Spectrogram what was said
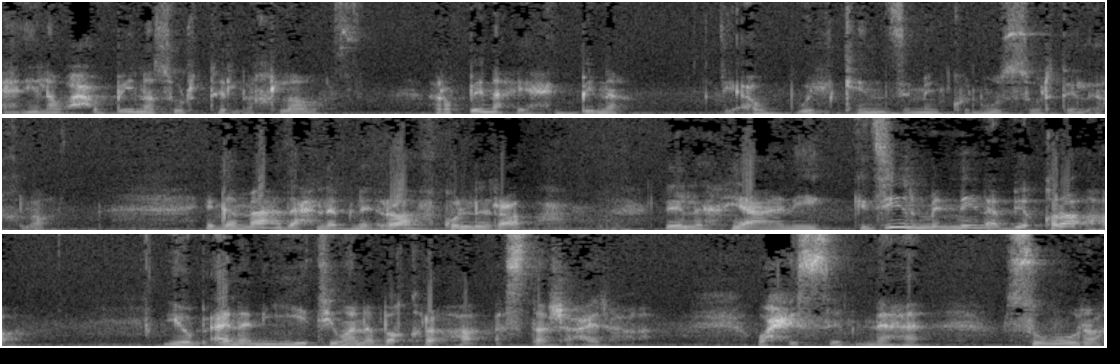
يعني لو حبينا سورة الإخلاص ربنا هيحبنا؟ دي أول كنز من كنوز سورة الإخلاص. يا جماعة ده إحنا بنقراها في كل ركعة يعني كتير مننا بيقرأها. يبقى أنا نيتي وأنا بقرأها أستشعرها وأحس إنها سورة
